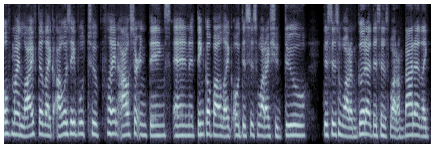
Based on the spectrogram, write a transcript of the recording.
of my life that like I was able to plan out certain things and think about like, oh, this is what I should do. This is what I'm good at. This is what I'm bad at. Like,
